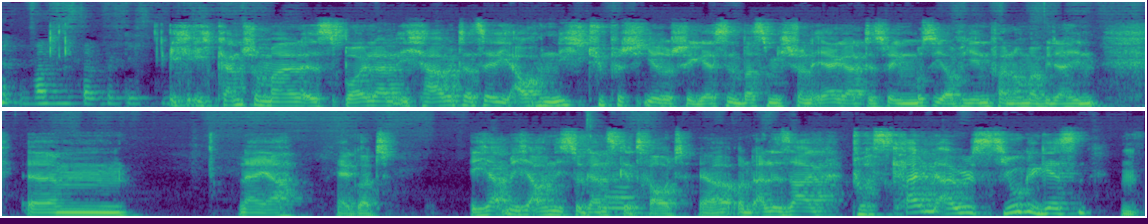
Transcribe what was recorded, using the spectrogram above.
was es da wirklich gibt. Ich, ich kann schon mal äh, spoilern, ich habe tatsächlich auch nicht typisch irisch gegessen, was mich schon ärgert, deswegen muss ich auf jeden Fall nochmal wieder hin. Ähm, naja, Herrgott. Ich habe mich auch nicht so ganz Ja. getraut, ja. Und alle sagen, du hast keinen Irish Stew gegessen. Hm,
